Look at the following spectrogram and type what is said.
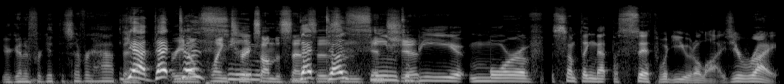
you're gonna forget this ever happened. Yeah, that or, you know, does playing seem, tricks on the senses. That does and- seem and to be more of something that the Sith would utilize. You're right.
